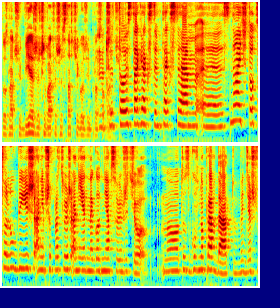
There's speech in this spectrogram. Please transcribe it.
To znaczy wie, że trzeba te 16 godzin pracować. Znaczy, to jest tak jak z tym tekstem y, znajdź to, co lubisz, a nie przepracujesz ani jednego dnia w swoim życiu. No to jest gówno prawda. To będziesz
